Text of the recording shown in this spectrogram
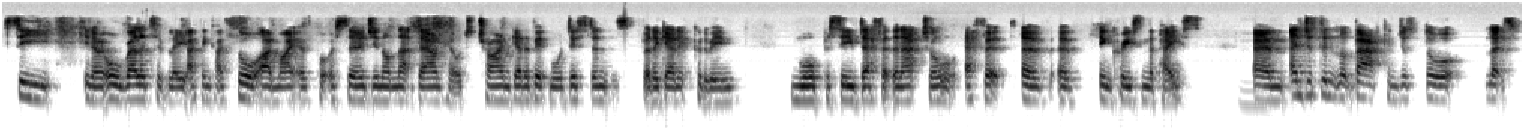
see, you know, all relatively. I think I thought I might have put a surge in on that downhill to try and get a bit more distance, but again, it could have been more perceived effort than actual effort of, of increasing the pace. Mm. Um, and just didn't look back and just thought, let's,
